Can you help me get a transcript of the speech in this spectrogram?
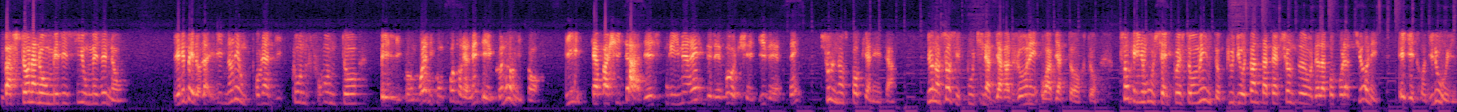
bastonano un mese sì, un mese no. Ripeto, non è un problema di confronto bellico, è un problema di confronto realmente economico, di capacità di esprimere delle voci diverse sul nostro pianeta. Io non so se Putin abbia ragione o abbia torto. So che in Russia in questo momento più di 80% della popolazione è dietro di lui.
